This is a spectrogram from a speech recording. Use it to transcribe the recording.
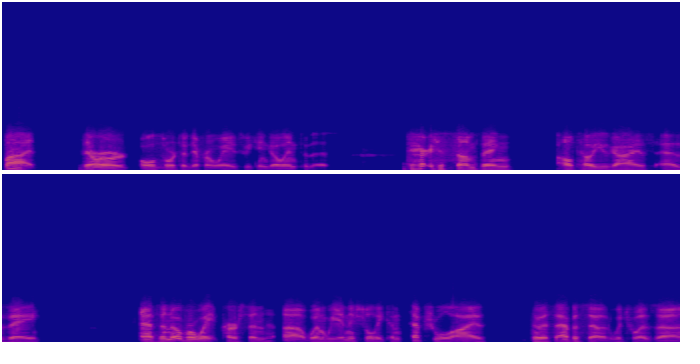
but there are all sorts of different ways we can go into this. There is something I'll tell you guys as a as an overweight person uh, when we initially conceptualized this episode, which was uh,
